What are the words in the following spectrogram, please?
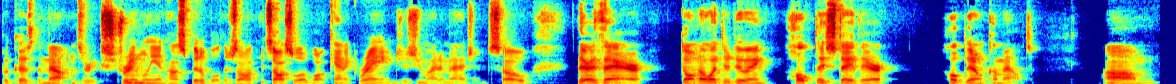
because the mountains are extremely inhospitable. There's all, it's also a volcanic range, as you might imagine. So they're there, don't know what they're doing, hope they stay there, hope they don't come out. Um,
